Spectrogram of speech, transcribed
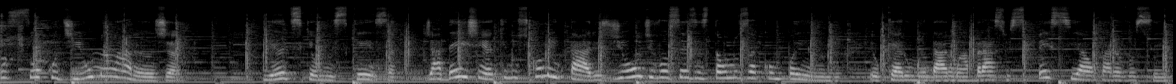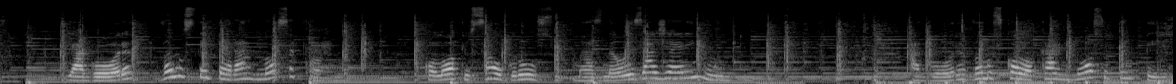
o suco de uma laranja. E antes que eu me esqueça, já deixem aqui nos comentários de onde vocês estão nos acompanhando. Eu quero mandar um abraço especial para vocês. E agora, vamos temperar nossa carne. Coloque o sal grosso, mas não exagerem muito. Agora vamos colocar nosso tempero.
